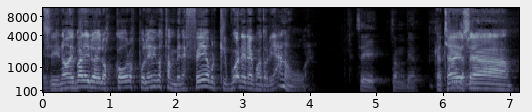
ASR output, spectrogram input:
Sí, no, y vale, y lo de los cobros polémicos también es feo porque el weón era ecuatoriano, weón. Sí, también. ¿Cachai? Sí, o sea,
